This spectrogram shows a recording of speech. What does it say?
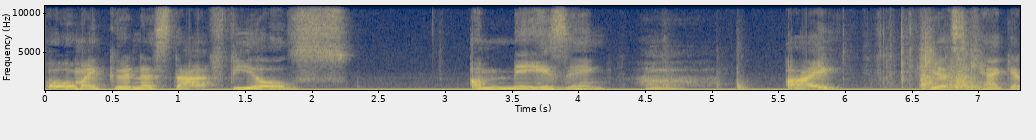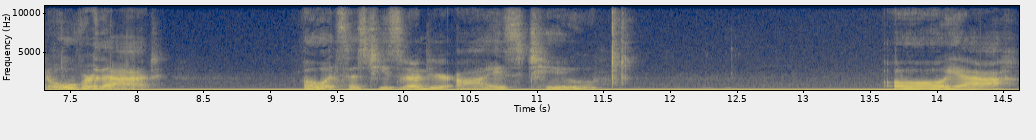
oh my goodness, that feels amazing. I just can't get over that. Oh, it says to use it under your eyes too? Oh, yeah.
